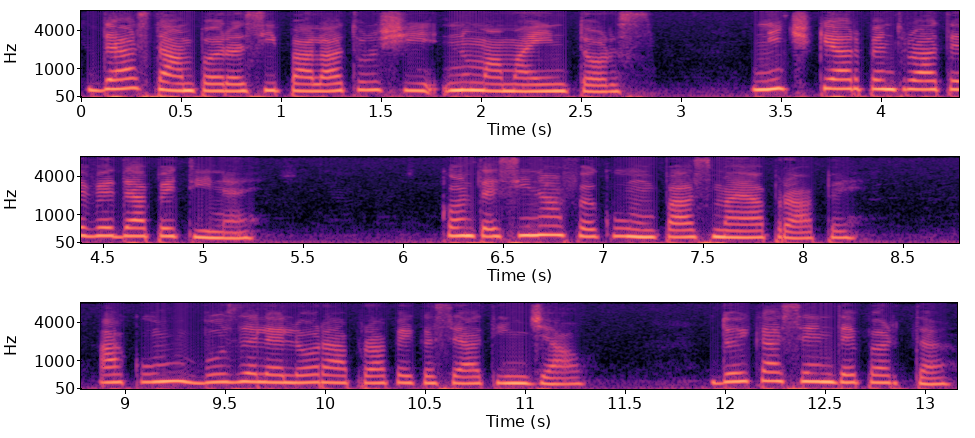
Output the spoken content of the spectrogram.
De asta am părăsit palatul și nu m-am mai întors, nici chiar pentru a te vedea pe tine." Contesina făcu un pas mai aproape. Acum buzele lor aproape că se atingeau. Doica se îndepărtă.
